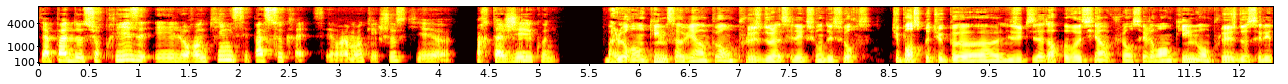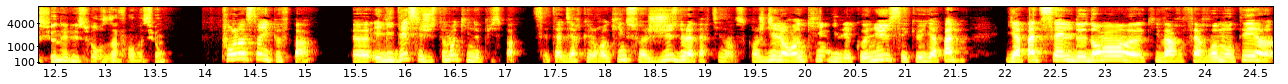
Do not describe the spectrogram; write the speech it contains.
Il n'y a pas de surprise et le ranking, c'est pas secret. C'est vraiment quelque chose qui est euh, partagé et connu. Bah, le ranking, ça vient un peu en plus de la sélection des sources. Tu penses que tu peux, euh, les utilisateurs peuvent aussi influencer le ranking en plus de sélectionner les sources d'informations? Pour l'instant, ils peuvent pas. Euh, et l'idée, c'est justement qu'ils ne puissent pas. C'est-à-dire que le ranking soit juste de la pertinence. Quand je dis le ranking, il est connu, c'est qu'il n'y a pas il n'y a pas de sel dedans euh, qui va faire remonter un,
